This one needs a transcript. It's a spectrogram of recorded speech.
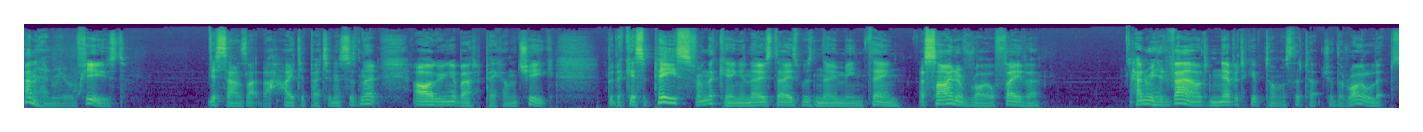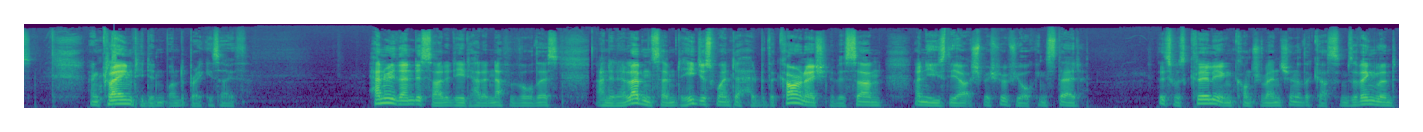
and Henry refused. This sounds like the height of pettiness, doesn't it? Arguing about a pick on the cheek. But the kiss of peace from the king in those days was no mean thing, a sign of royal favour. Henry had vowed never to give Thomas the touch of the royal lips, and claimed he didn't want to break his oath. Henry then decided he'd had enough of all this, and in 1170 he just went ahead with the coronation of his son and used the Archbishop of York instead. This was clearly in contravention of the customs of England.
